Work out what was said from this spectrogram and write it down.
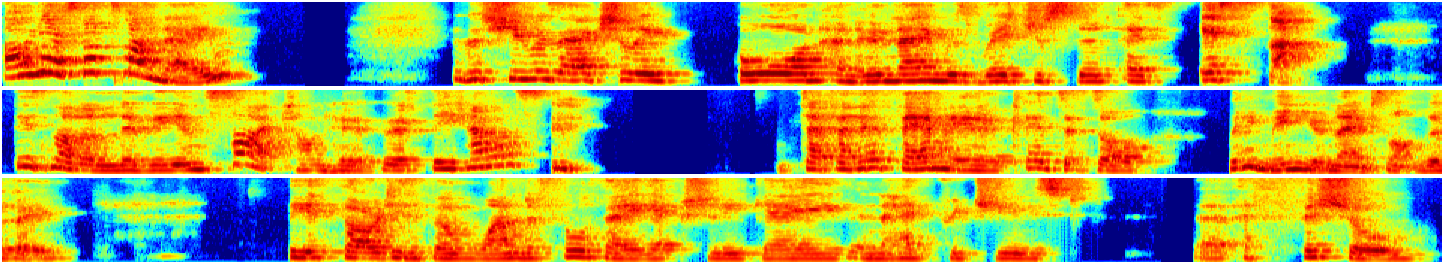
Oh, yes, that's my name. Because she was actually born and her name was registered as Esther. There's not a Livy in sight on her birth details. so for her family and her kids, it's all, what do you mean your name's not Livy? The authorities were wonderful. They actually gave and had produced uh, official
